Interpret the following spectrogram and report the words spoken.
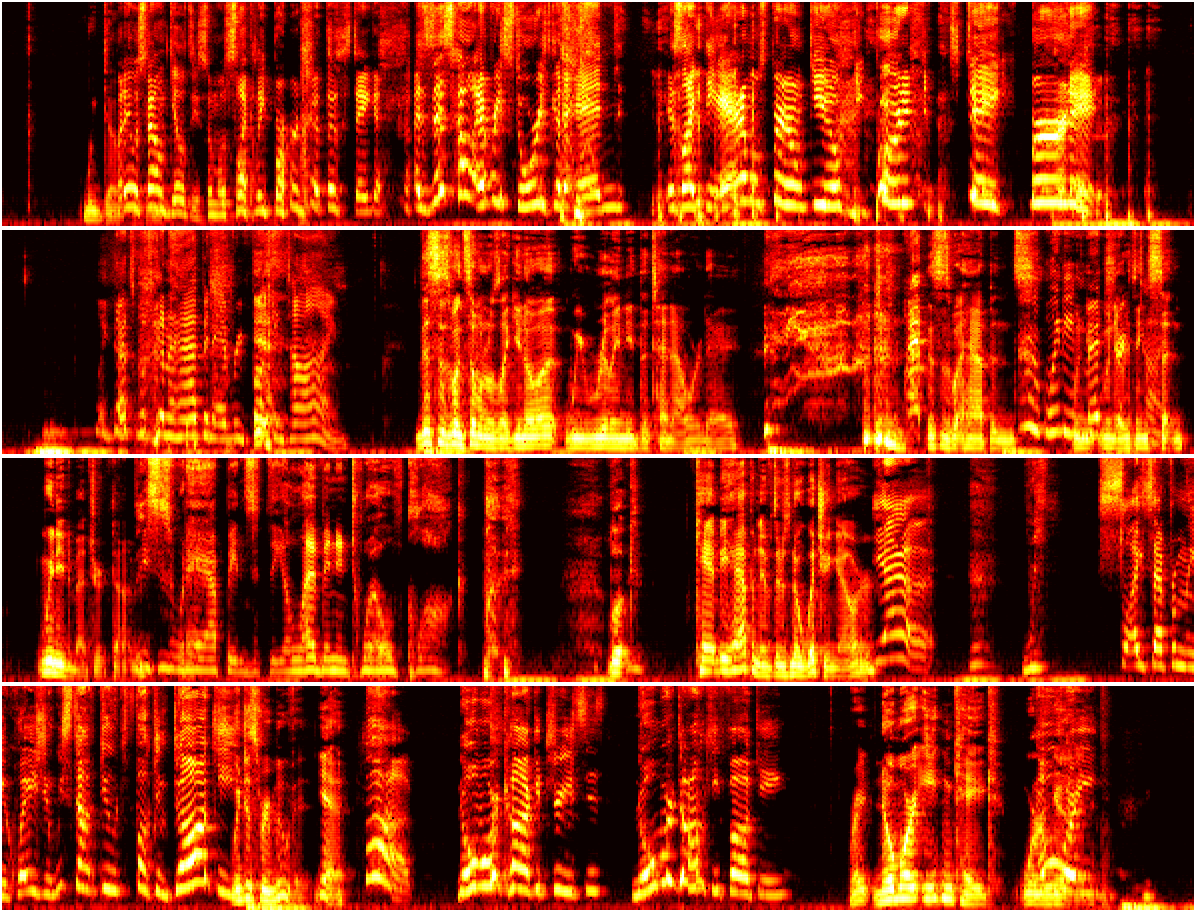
We don't. But it was found guilty, so most likely burned at the stake. Is this how every story's gonna end? It's like the animal's found guilty, put it to stake, burn it. Like that's what's gonna happen every Yeah. fucking time. This is when someone was like, you know what? We really need the ten-hour day. this is what happens We need when, metric when everything's time. set. In, we need a metric time. This is what happens at the eleven and twelve clock. Look, can't be happening if there's no witching hour. Yeah, we slice that from the equation. We stop dude's fucking donkey. We just remove it. Yeah. fuck. No more cockatrices. No more donkey fucking. Right. No more eating cake. We're no good. more. eat-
